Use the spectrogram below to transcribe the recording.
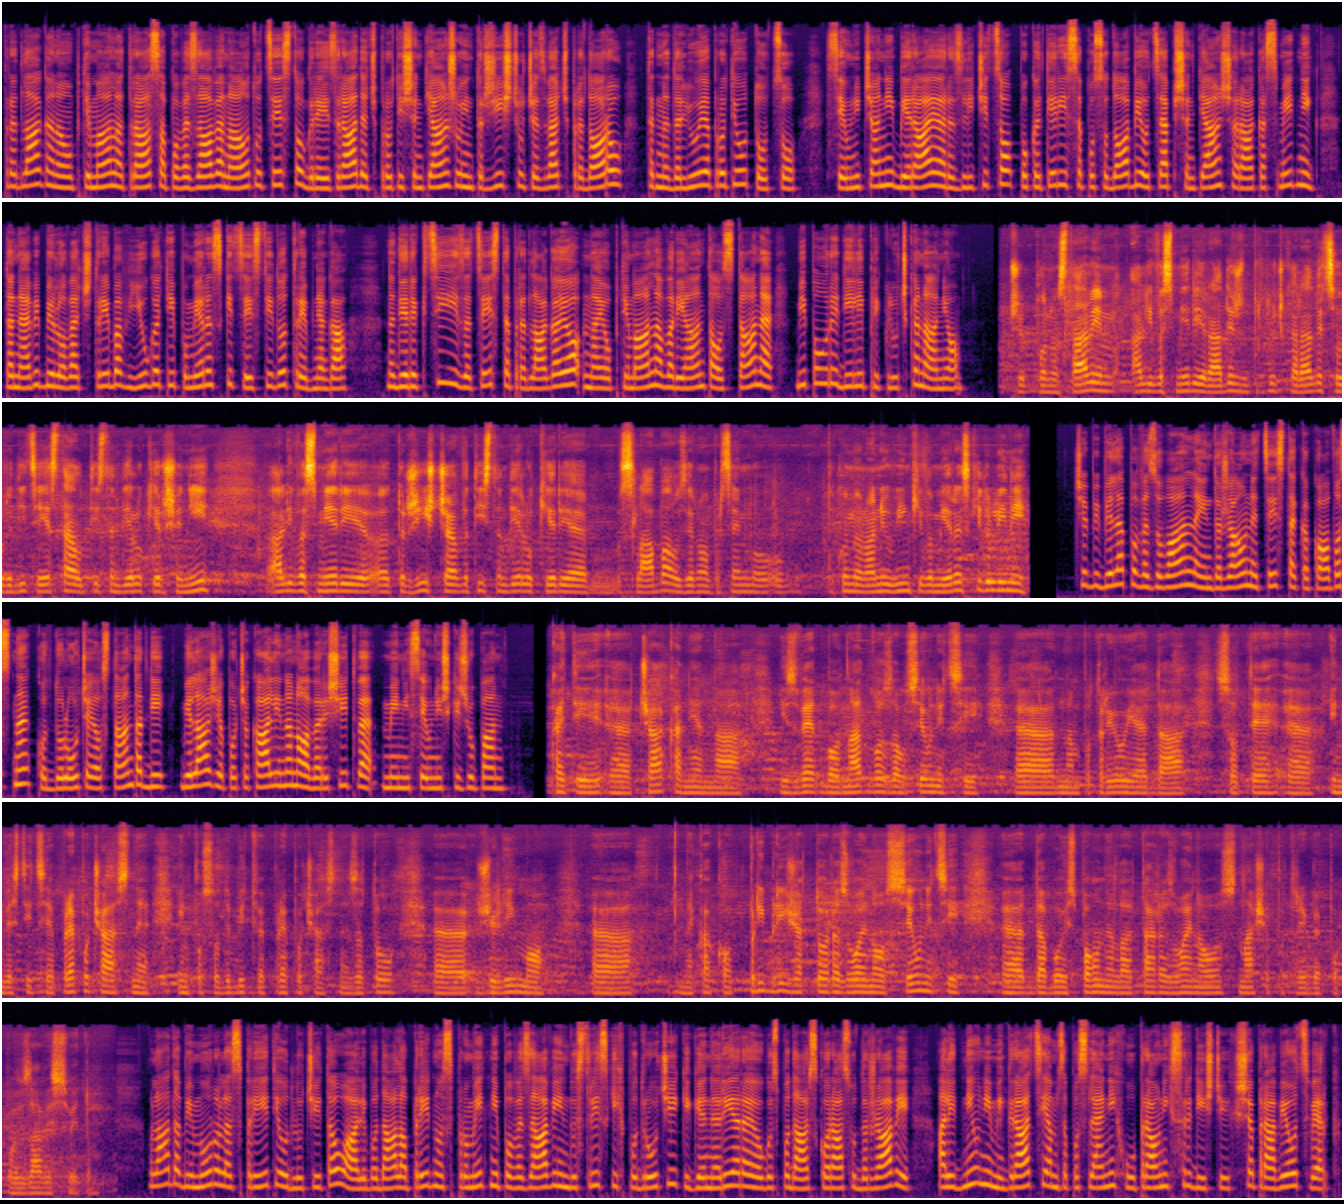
Predlagana optimalna trasa povezave na avtocesto gre iz Radeč proti Šentjanžu in Tržiču čez več predorov ter nadaljuje proti Otocu. Sevničani bi raje različico, po kateri se posodobi odcep Šentjanž-Raka-Smednik, da ne bi bilo več treba vijugati po Mirnski cesti do Trebnjega. Na direkciji za ceste predlagajo, naj optimalna varianta ostane, bi pa uredili priključke nanjo. Če poenostavim, ali v smeri Radeč do priključka Radeč se uredi cesta v tistem delu, kjer še ni, ali v smeri Tržišča v tistem delu, kjer je slaba oziroma predvsem tako imenovani ovinki v Mirnski dolini. Če bi bile povezovalne in državne ceste kakovostne, kot določajo standardi, bi lažje počakali na nove rešitve, meni sevniški župan. Kajti čakanje na izvedbo nadvoza v Sevnici nam potrjuje, da so te investicije prepočasne in posodobitve prepočasne, zato želimo nekako približati to razvojno os Sevnici, da bo izpolnila ta razvojna os naše potrebe po povezavi s svetom. Vlada bi morala sprejeti odločitev, ali bo dala prednost prometni povezavi industrijskih področij, ki generirajo gospodarsko rast v državi, ali dnevnim migracijam zaposlenih v upravnih središčih, še pravi Ocvirk.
